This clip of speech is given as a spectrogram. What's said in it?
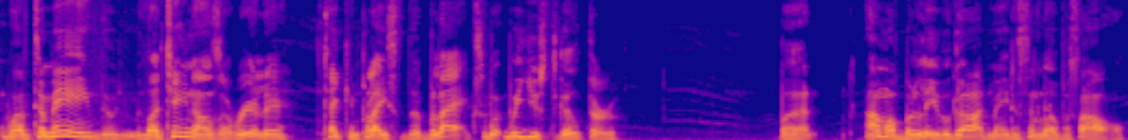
Well, to me, the Latinos are really taking place of the blacks, what we used to go through. But I'm a believer God made us and love us all.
